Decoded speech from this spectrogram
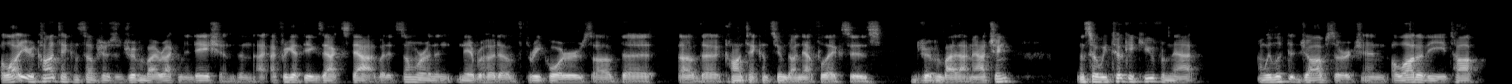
a lot of your content consumption is driven by recommendations. And I, I forget the exact stat, but it's somewhere in the neighborhood of three quarters of the of the content consumed on Netflix is driven by that matching. And so we took a cue from that and we looked at job search and a lot of the top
